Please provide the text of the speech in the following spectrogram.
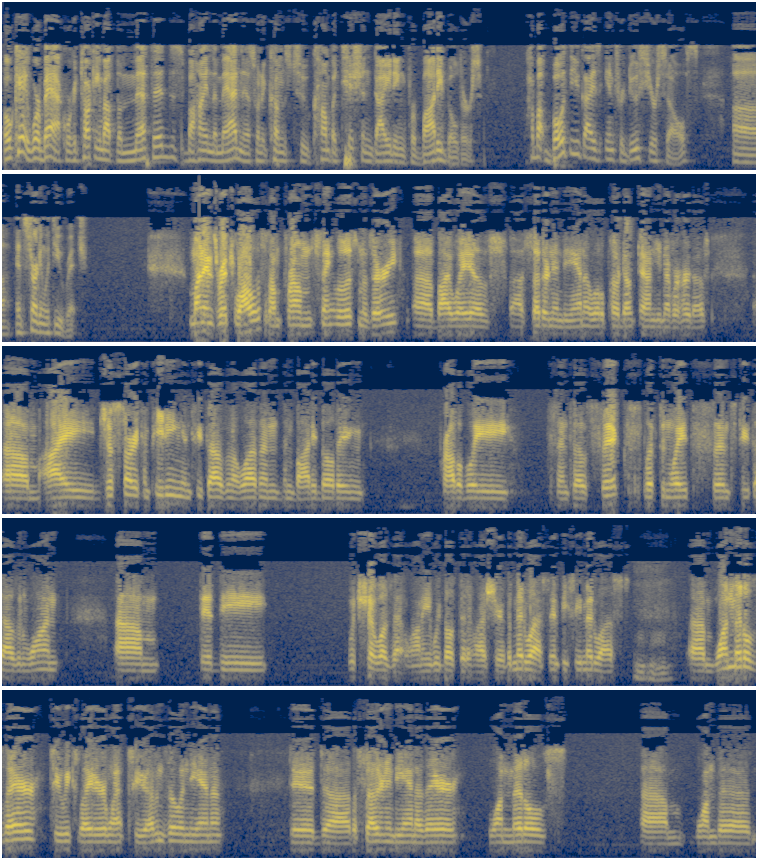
Okay, we're back. We're talking about the methods behind the madness when it comes to competition dieting for bodybuilders. How about both of you guys introduce yourselves, uh, and starting with you, Rich. My name's Rich Wallace. I'm from St. Louis, Missouri, uh, by way of uh, southern Indiana, a little podunk town you never heard of. Um, I just started competing in 2011 in bodybuilding, probably since 06, lifting weights since 2001. Um, did the which show was that, Lonnie? We both did it last year. The Midwest, NPC Midwest. Mm-hmm. Um, won middles there. Two weeks later, went to Evansville, Indiana. Did uh, the Southern Indiana there. Won middles. Um, won the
